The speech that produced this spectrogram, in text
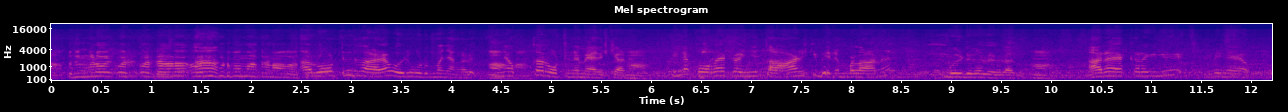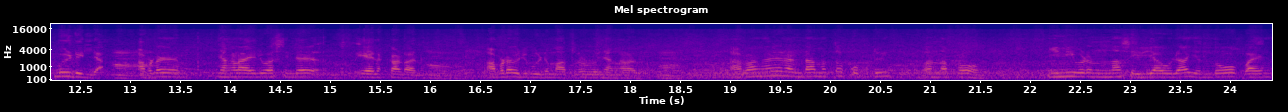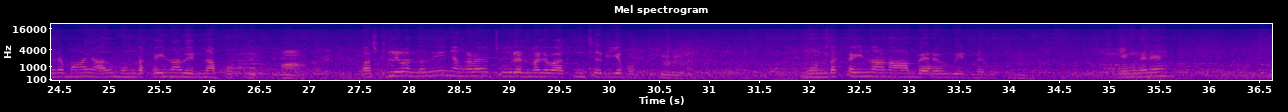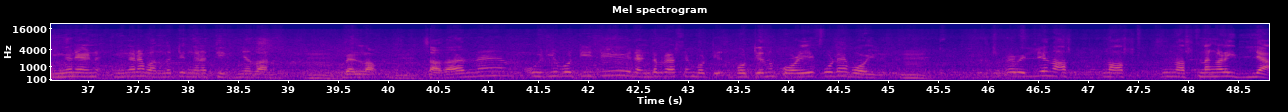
റോട്ടിന്റെ താഴെ ഒരു കുടുംബം ഞങ്ങൾ. പിന്നെ ഒക്കെ റോട്ടിന്റെ മേലേക്കാണ്. പിന്നെ കുറെ കഴിഞ്ഞ് താഴേക്ക് വരുമ്പോഴാണ് വീടുകളുള്ളത്. അര ഏക്കറയിൽ പിന്നെ വീടില്ല. അവിടെ ഞങ്ങൾ അയൽവാസിന്റെ ഏലക്കാടാണ്. അവിടെ ഒരു വീട് മാത്രമേ ഉള്ളൂ ഞങ്ങളത്. അപ്പം അങ്ങനെ രണ്ടാമത്തെ പൊട്ട് വന്നപ്പോൾ ഇനി ഇവിടെ നിന്നാൽ ശരിയാവില്ല എന്തോ ഭയങ്കരമായ അത് മുണ്ടക്കൈന്നാണ് വരുന്ന ആ പൊട്ട്. ഫസ്റ്റിൽ വന്നത് ഞങ്ങളെ ചൂരൽമല ഭാഗത്ത് നിന്ന് ചെറിയ പൊട്ട്. മുണ്ടക്കയിൽ മുണ്ടക്കൈന്നാണ് ആ വരവ് വരുന്നത്. എങ്ങനെ? ഇങ്ങനെയാണ് ഇങ്ങനെ വന്നിട്ട് ഇങ്ങനെ തിരിഞ്ഞതാണ്. വെള്ളം. സാധാരണ ഉരുൾ പൊട്ടിയിട്ട് രണ്ട് പ്രാവശ്യം പൊട്ടി പൊട്ടിയൊന്നും പുഴയിൽ കൂടെ പോയത്. വലിയ നഷ്- നഷ്- നഷ്ടങ്ങളില്ല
